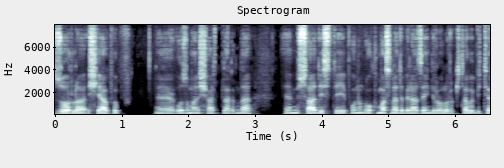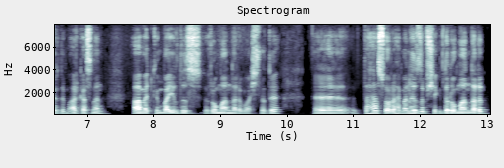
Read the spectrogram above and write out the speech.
zorla şey yapıp e, o zamanın şartlarında müsaade isteyip onun okumasına da biraz engel olur. Kitabı bitirdim. Arkasından Ahmet Günbay Yıldız romanları başladı. Ee, daha sonra hemen hızlı bir şekilde romanların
